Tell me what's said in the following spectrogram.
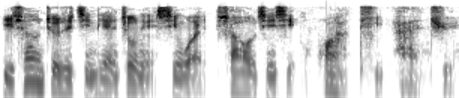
以上就是今天的重点新闻，稍后进行话题案剧。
